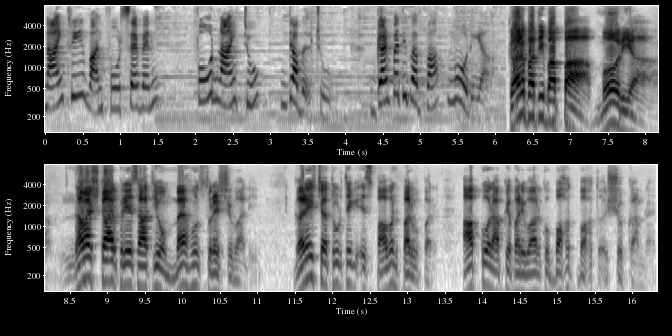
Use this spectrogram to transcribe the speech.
nine three one four seven four nine two double two Ganpati बप्पा मोरिया। गणपति बप्पा मोरिया। नमस्कार प्रिय साथियों, मैं हूँ सुरेश श्रिवाली। गणेश चतुर्थी के इस पावन पर्व पर आपको और आपके परिवार को बहुत बहुत शुभकामनाएँ।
